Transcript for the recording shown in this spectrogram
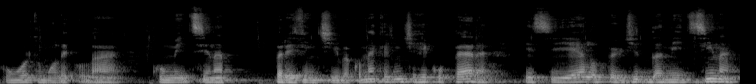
com ortomolecular, com medicina preventiva? Como é que a gente recupera esse elo perdido da medicina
